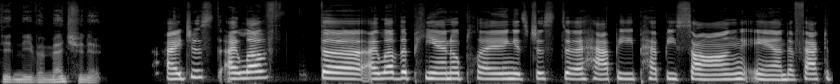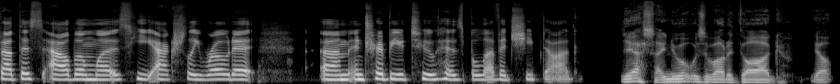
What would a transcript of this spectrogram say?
Didn't even mention it. I just, I love the, I love the piano playing. It's just a happy, peppy song. And a fact about this album was he actually wrote it um, in tribute to his beloved sheepdog. Yes, I knew it was about a dog. Yep.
